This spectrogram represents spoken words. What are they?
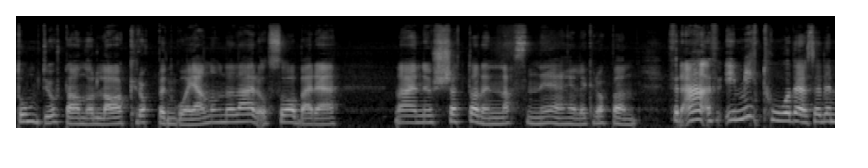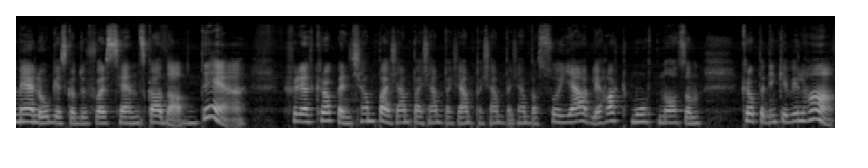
dumt gjort av han å la kroppen gå gjennom det der, og så bare Nei, nå skjøtta den nesten ned hele kroppen. For jeg, i mitt hode så er det mer logisk at du får senskader av det. Fordi at kroppen kjemper, kjemper, kjemper, kjemper, kjemper, kjemper så jævlig hardt mot noe som kroppen ikke vil ha.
